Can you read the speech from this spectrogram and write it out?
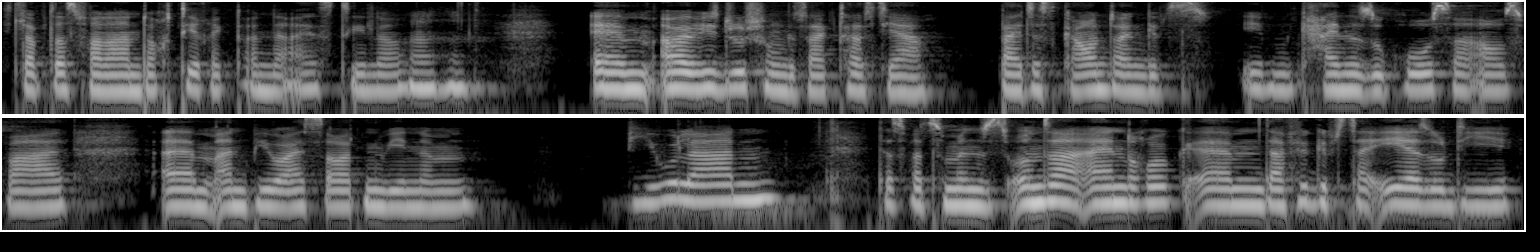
ich glaube, das war dann doch direkt an der Eisdiele. Mhm. Ähm, aber wie du schon gesagt hast, ja, bei Discountern gibt's eben keine so große Auswahl ähm, an Bio-Eissorten wie in einem Bioladen. Das war zumindest unser Eindruck. Ähm, dafür gibt's da eher so die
